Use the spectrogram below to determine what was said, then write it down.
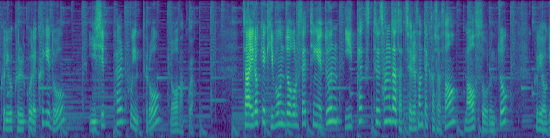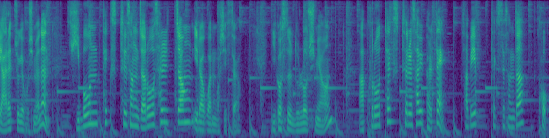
그리고 글꼴의 크기도 28포인트로 넣어 봤고요. 자 이렇게 기본적으로 세팅해 둔 이 텍스트 상자 자체를 선택하셔서 마우스 오른쪽 그리고 여기 아래쪽에 보시면은 기본 텍스트 상자로 설정이라고 하는 것이 있어요. 이것을 눌러주시면 앞으로 텍스트를 삽입할 때 삽입 텍스트 상자 코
